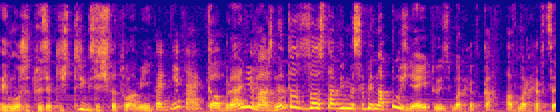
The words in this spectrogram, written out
Ej, może tu jest jakiś trik ze światłami? Pewnie tak. Dobra, nieważne, to zostawimy sobie na później. Tu jest marchewka, a w marchewce...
